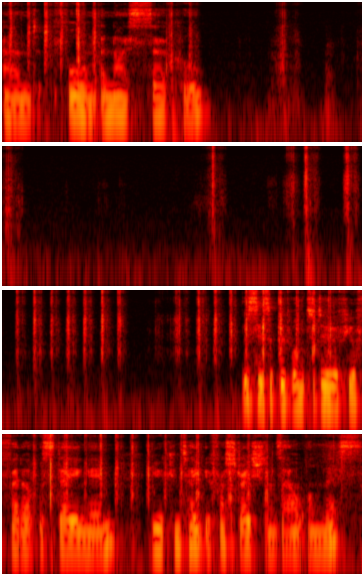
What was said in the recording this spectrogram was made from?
and form a nice circle. This is a good one to do if you're fed up with staying in. You can take your frustrations out on this.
